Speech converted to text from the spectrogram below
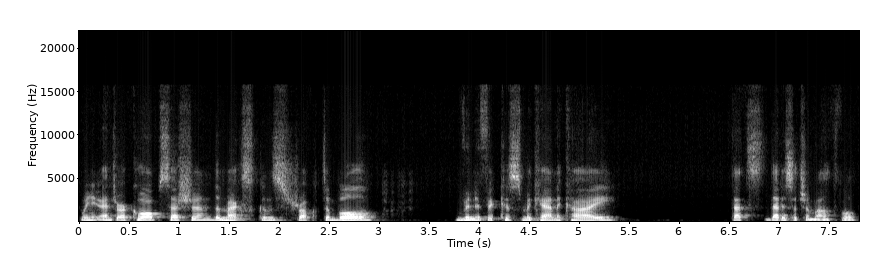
When you enter a co-op session, the max constructible Vinificus Mechanici that's that is such a mouthful.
